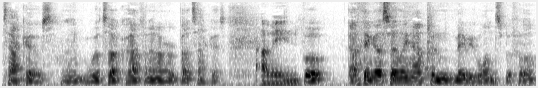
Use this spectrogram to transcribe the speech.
tacos, and we'll talk half an hour about tacos. I mean, But I think that's only happened maybe once before.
